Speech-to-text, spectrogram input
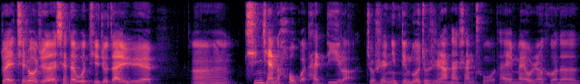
对，其实我觉得现在问题就在于，嗯，侵权的后果太低了，就是你顶多就是让他删除，他也没有任何的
